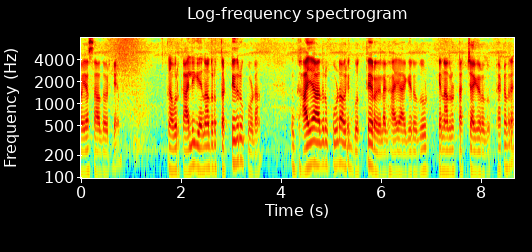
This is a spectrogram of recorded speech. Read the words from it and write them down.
ವಯಸ್ಸಾದವ್ರಿಗೆ, ಅವ್ರ ಕಾಲಿಗೆ ಏನಾದರೂ ತಟ್ಟಿದರೂ ಕೂಡ, ಗಾಯ ಆದರೂ ಕೂಡ ಅವ್ರಿಗೆ ಗೊತ್ತೇ ಇರೋದಿಲ್ಲ. ಗಾಯ ಆಗಿರೋದು, ಏನಾದರೂ ಟಚ್ ಆಗಿರೋದು. ಯಾಕಂದರೆ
